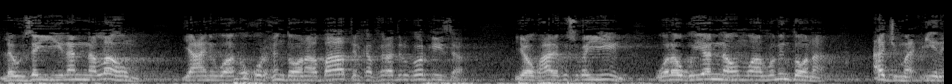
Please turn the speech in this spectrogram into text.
low zayinanna lahum yani waan u qurxin doonaa baailka firadilka horkiisa iyo waxaalay ku sugan yihiin walow qiyannahum waan lumin doonaa ajmaciina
